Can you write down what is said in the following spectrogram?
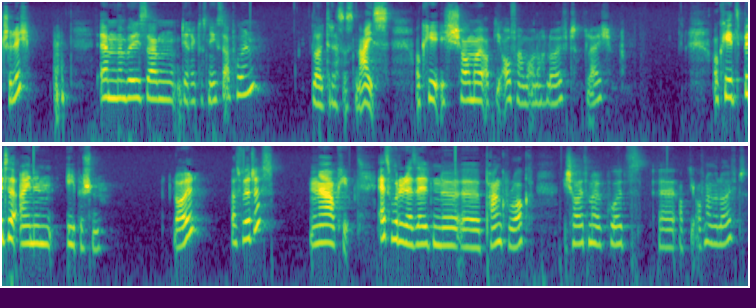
Chillig. Ähm, dann würde ich sagen, direkt das nächste abholen. Leute, das ist nice. Okay, ich schau mal, ob die Aufnahme auch noch läuft. Gleich. Okay, jetzt bitte einen epischen. Lol. Was wird es? Na, okay. Es wurde der seltene äh, Punkrock. Ich schaue jetzt mal kurz, äh, ob die Aufnahme läuft.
